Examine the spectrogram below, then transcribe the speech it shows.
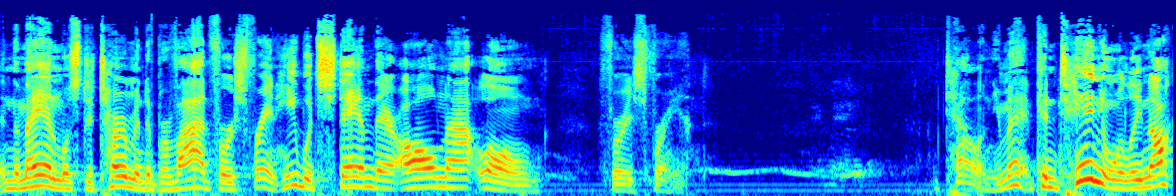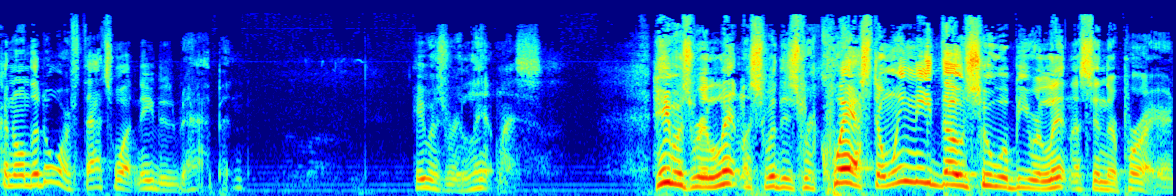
And the man was determined to provide for his friend. He would stand there all night long for his friend telling you, man, continually knocking on the door if that's what needed to happen. He was relentless. He was relentless with his request, and we need those who will be relentless in their prayer.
